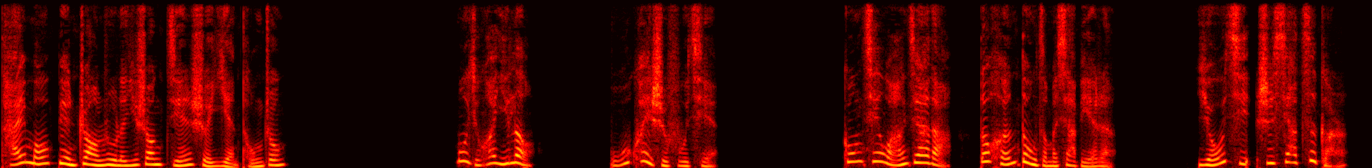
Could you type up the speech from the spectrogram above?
抬眸便撞入了一双碱水眼瞳中。穆景花一愣，不愧是夫妻，恭亲王家的都很懂怎么吓别人，尤其是吓自个儿。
